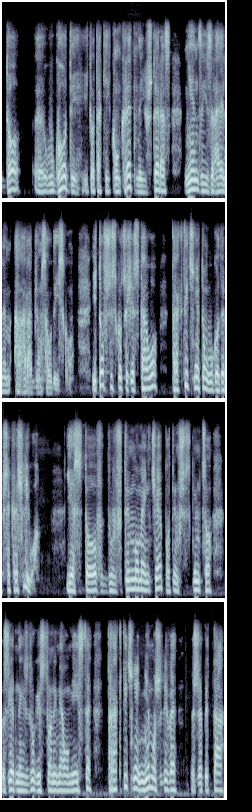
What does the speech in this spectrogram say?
do ugody, i to takiej konkretnej już teraz, między Izraelem a Arabią Saudyjską. I to wszystko, co się stało, praktycznie tą ugodę przekreśliło jest to w, w, tym momencie, po tym wszystkim, co z jednej i z drugiej strony miało miejsce, praktycznie niemożliwe, żeby ta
